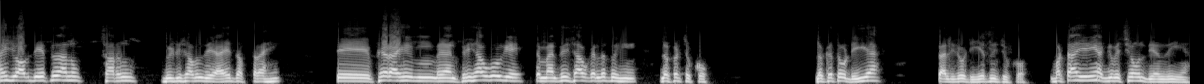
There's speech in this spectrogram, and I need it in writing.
ਅਸੀਂ ਜਵਾਬ ਦਿੱਤਾ ਤੁਹਾਨੂੰ ਸਾਰਿਆਂ ਨੂੰ। ਵੀਡੀਓ ਸਾਹਿਬ ਨੂੰ ਦੇ ਆਏ ਦਫ਼ਤਰ ਅਸੀਂ। ਤੇ ਫਿਰ ਅਸੀਂ ਮੰਤਰੀ ਸਾਹਿਬ ਕੋਲ ਗਏ ਤੇ ਮੰਤਰੀ ਸਾਹਿਬ ਕਹਿੰਦਾ ਤੁਸੀਂ ਲੱਕੜ ਚੁੱਕੋ। ਲੱਕੜ ਤੁਹਾਡੀ ਆ ਪਹਿਲੀ ਤੁਹਾਡੀ ਆ ਤੁਸੀਂ ਚੁੱਕੋ। ਬੱਟਾਂ ਜਿਹੜੀਆਂ ਅੱਗੇ ਪਿੱਛੇ ਹੁੰਦੀਆਂ ਹੁੰਦੀਆਂ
